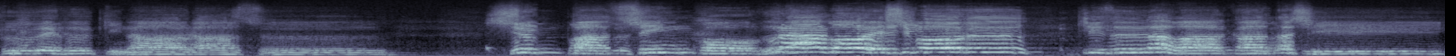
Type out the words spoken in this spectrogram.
笛吹き鳴らす。出発進行裏声絞る。絆は片し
